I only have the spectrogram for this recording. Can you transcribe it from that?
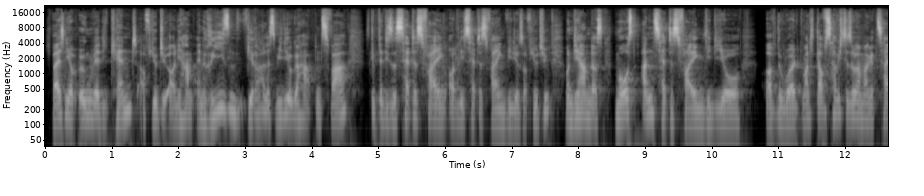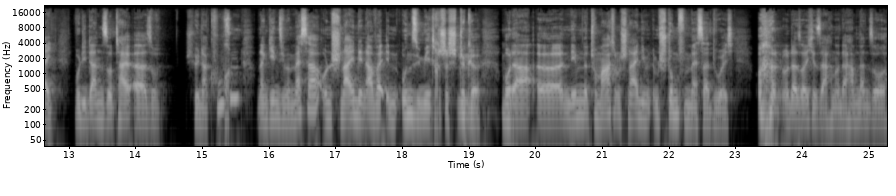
Ich weiß nicht, ob irgendwer die kennt auf YouTube, aber die haben ein riesen virales Video gehabt. Und zwar, es gibt ja diese satisfying, oddly satisfying Videos auf YouTube. Und die haben das most unsatisfying Video of the World gemacht. Ich glaube, das habe ich dir sogar mal gezeigt, wo die dann so, äh, so schöner Kuchen und dann gehen sie mit dem Messer und schneiden den aber in unsymmetrische Stücke mhm. oder äh, nehmen eine Tomate und schneiden die mit einem stumpfen Messer durch oder solche Sachen oder haben dann so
